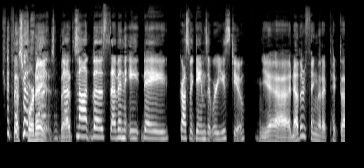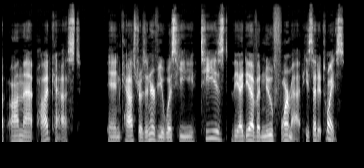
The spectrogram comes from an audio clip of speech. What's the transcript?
That's four that's days. Not, that's... that's not the seven, eight day CrossFit games that we're used to. Yeah. Another thing that I picked up on that podcast in Castro's interview was he teased the idea of a new format. He said it mm. twice.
